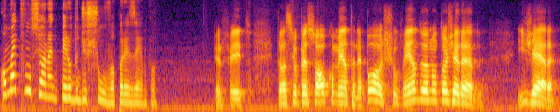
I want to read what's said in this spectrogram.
Como é que funciona em período de chuva, por exemplo? Perfeito. Então, assim, o pessoal comenta, né? Pô, chovendo eu não estou gerando. E gera.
